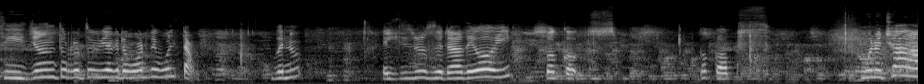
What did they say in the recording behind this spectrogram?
si yo en tu rato voy a grabar de vuelta. Bueno, el título será de hoy, Pocox. Pocox. Bueno, chao.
